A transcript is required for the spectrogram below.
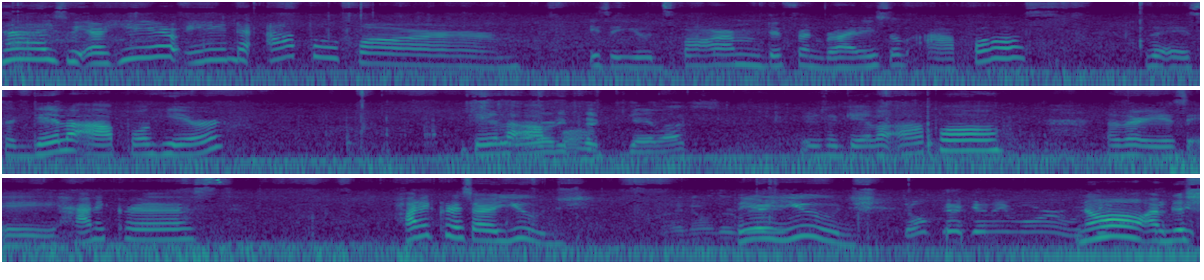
guys, we are here in the apple farm. It's a huge farm, different varieties of apples. There is a Gala apple here. Gala I already apple. picked galas. There's a Gala apple. There is a Honeycrisp. Honeycrisp are huge. I know they're, They're big. huge. Don't pick anymore. No, I'm just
